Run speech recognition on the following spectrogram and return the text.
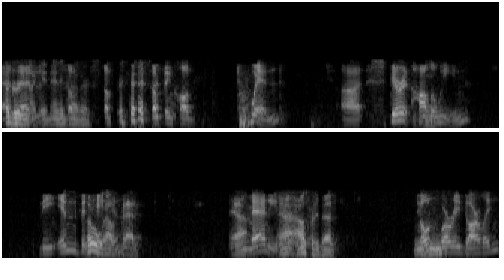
and Agreed. then Not getting any some- better. some- something called Twin, uh, Spirit Halloween, The Oh, Invitation, that was bad. Yeah. Man Eater, Yeah, that was pretty bad. Don't Mhm. Worry, Darling,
